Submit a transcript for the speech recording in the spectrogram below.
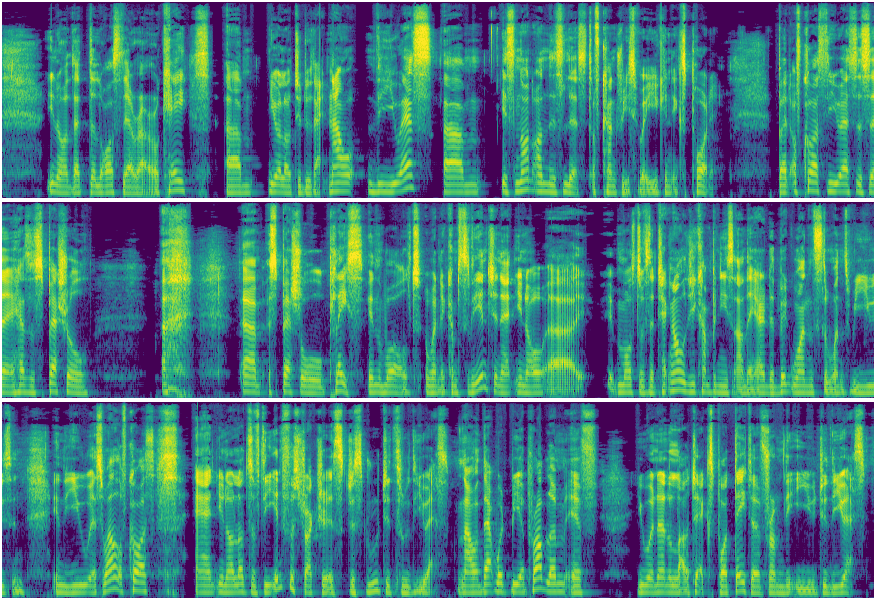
you know, that the laws there are okay, um, you're allowed to do that. Now, the US um, is not on this list of countries where you can export it, but of course, the US is a, has a special. Uh, um, a special place in the world when it comes to the internet. You know, uh, most of the technology companies are there, the big ones, the ones we use in, in the EU as well, of course. And, you know, lots of the infrastructure is just routed through the US. Now, that would be a problem if you were not allowed to export data from the EU to the US.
